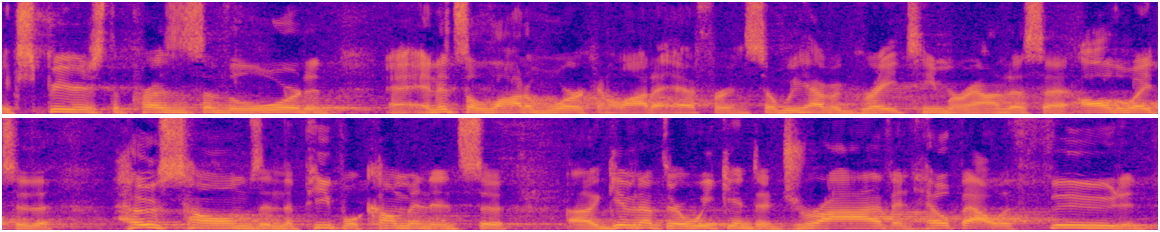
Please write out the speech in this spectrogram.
experience the presence of the Lord. And, and it's a lot of work and a lot of effort. And so we have a great team around us, uh, all the way to the host homes and the people coming and so uh, giving up their weekend to drive and help out with food. And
